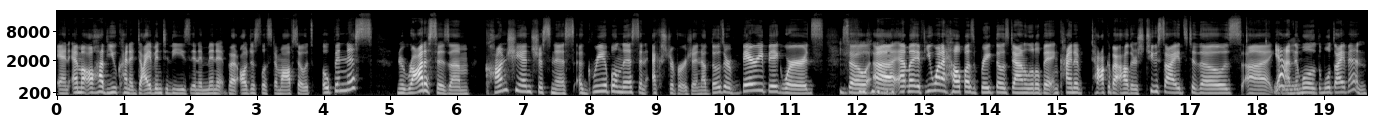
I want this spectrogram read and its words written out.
And Emma, I'll have you kind of dive into these in a minute, but I'll just list them off. So it's openness, neuroticism, conscientiousness, agreeableness, and extroversion. Now, those are very big words. So, uh, Emma, if you want to help us break those down a little bit and kind of talk about how there's two sides to those, uh, yeah, and then we'll we'll dive in.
